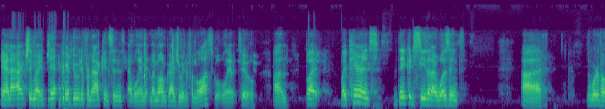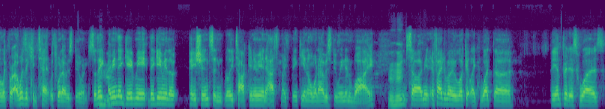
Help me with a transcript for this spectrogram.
And actually, my dad graduated from Atkinson at Willamette, and my mom graduated from the law school at Willamette too. Um, but my parents, they could see that I wasn't, uh, the word if I'm looking for, I wasn't content with what I was doing. So they, mm-hmm. I mean, they gave me, they gave me the patience and really talking to me and asked my thinking on what I was doing and why. Mm-hmm. And so, I mean, if I had to really look at like what the, the impetus was,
